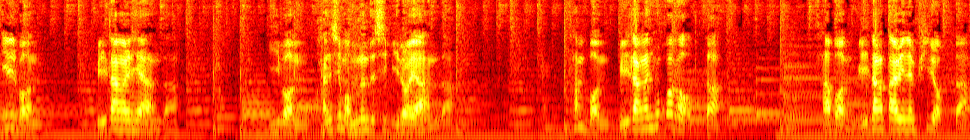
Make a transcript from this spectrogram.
1번 밀당을 해야 한다. 2번 관심 없는 듯이 밀어야 한다. 3번 밀당은 효과가 없다. 4번 밀당 따위는 필요 없다.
